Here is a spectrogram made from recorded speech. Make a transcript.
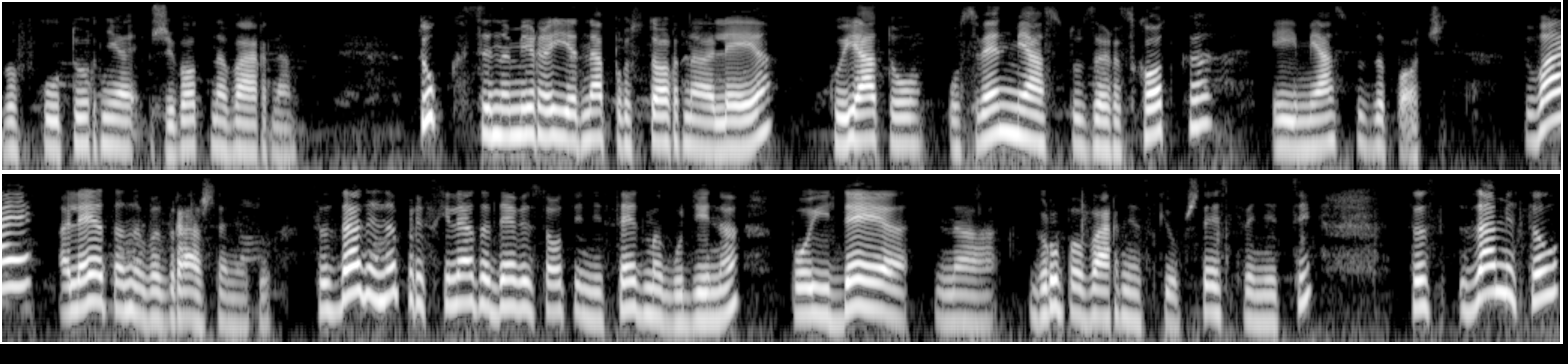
в културния живот на Варна. Тук се намира и една просторна алея, която освен място за разходка е и място за почет. Това е алеята на Възраждането, създадена през 1907 година по идея на група варненски общественици с замисъл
